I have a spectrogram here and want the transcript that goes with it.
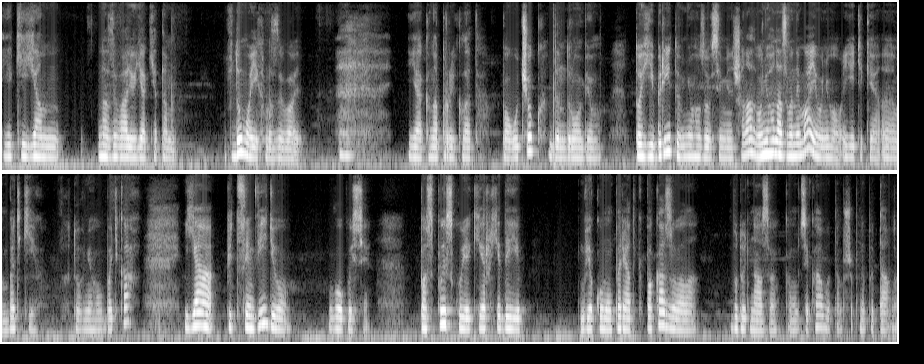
які я називаю, як я там вдома їх називаю, як, наприклад, паучок дендробіум, то гібрид, і в нього зовсім інша назва. У нього назви немає, у нього є тільки е, батьки, хто в нього в батьках. Я під цим відео в описі по списку, які орхідеї в якому порядку показувала, будуть назви. Кому цікаво, там, щоб не питали,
